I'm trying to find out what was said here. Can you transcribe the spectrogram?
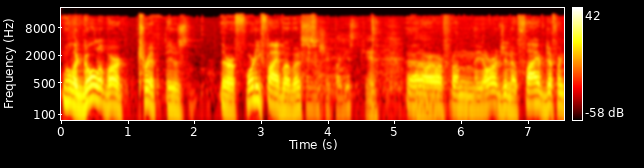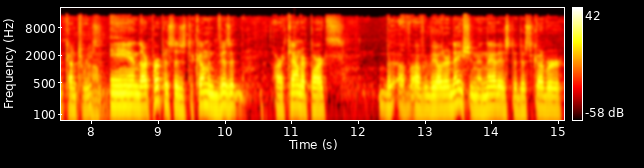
Well, the goal of our trip is there are 45 of us Цель нашей поездки that are from the origin of five different countries, and our purpose is to come and visit our counterparts b- of, of the other nation, and that is to discover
